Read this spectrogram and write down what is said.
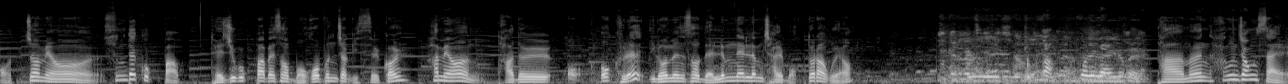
어쩌면 순대국밥, 돼지국밥에서 먹어본 적 있을걸? 하면 다들 어, 어 그래? 이러면서 낼름낼름 잘 먹더라고요. 다음은 항정살.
